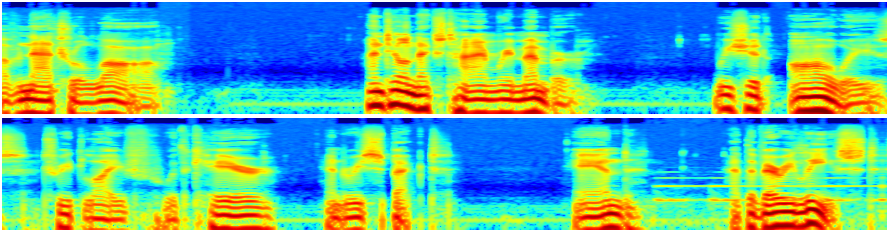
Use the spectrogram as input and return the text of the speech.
of natural law. Until next time, remember, we should always treat life with care and respect. And, at the very least,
